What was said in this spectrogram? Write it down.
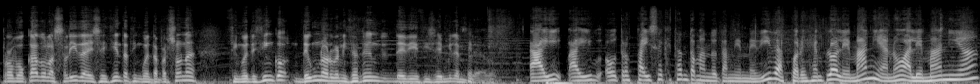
provocado la salida de 650 personas, 55 de una organización de 16.000 empleados. hay, hay otros países que están tomando también medidas. Por ejemplo, Alemania, ¿no? Alemania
